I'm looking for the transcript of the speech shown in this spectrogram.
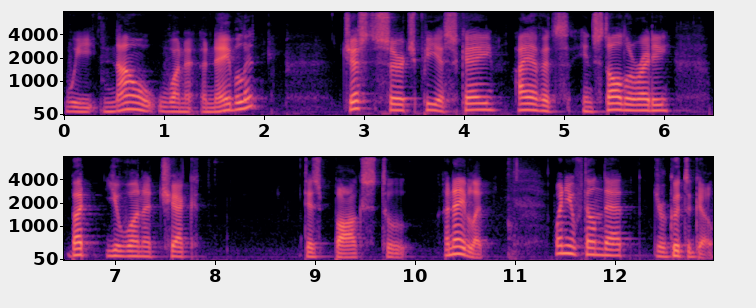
we now want to enable it. Just search PSK. I have it installed already, but you want to check this box to enable it. When you've done that, you're good to go.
